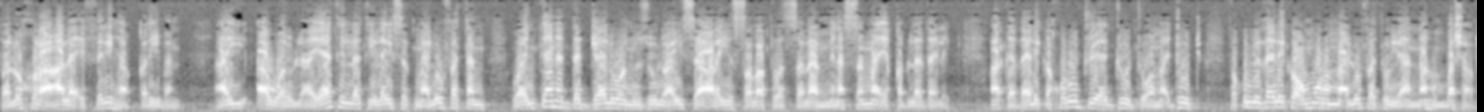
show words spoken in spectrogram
فالأخرى على إثرها قريبا. أي أول الآيات التي ليست مألوفة وإن كان الدجال ونزول عيسى عليه الصلاة والسلام من السماء قبل ذلك. وكذلك خروج يأجوج ومأجوج فكل ذلك أمور مألوفة لأنهم بشر.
